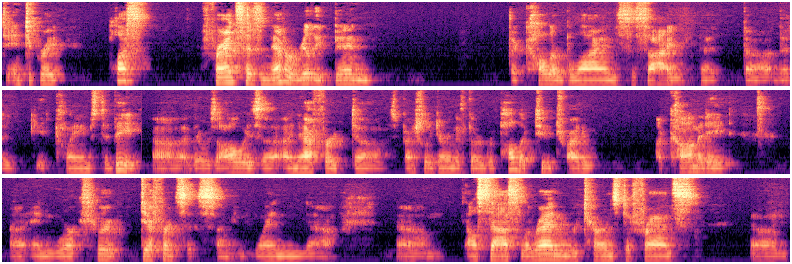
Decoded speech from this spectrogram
to integrate. Plus, France has never really been the colorblind society that uh, that it, it, claims to be. Uh, there was always a, an effort, uh, especially during the Third Republic, to try to accommodate uh, and work through differences. I mean, when uh, um, Alsace-Lorraine returns to France um,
